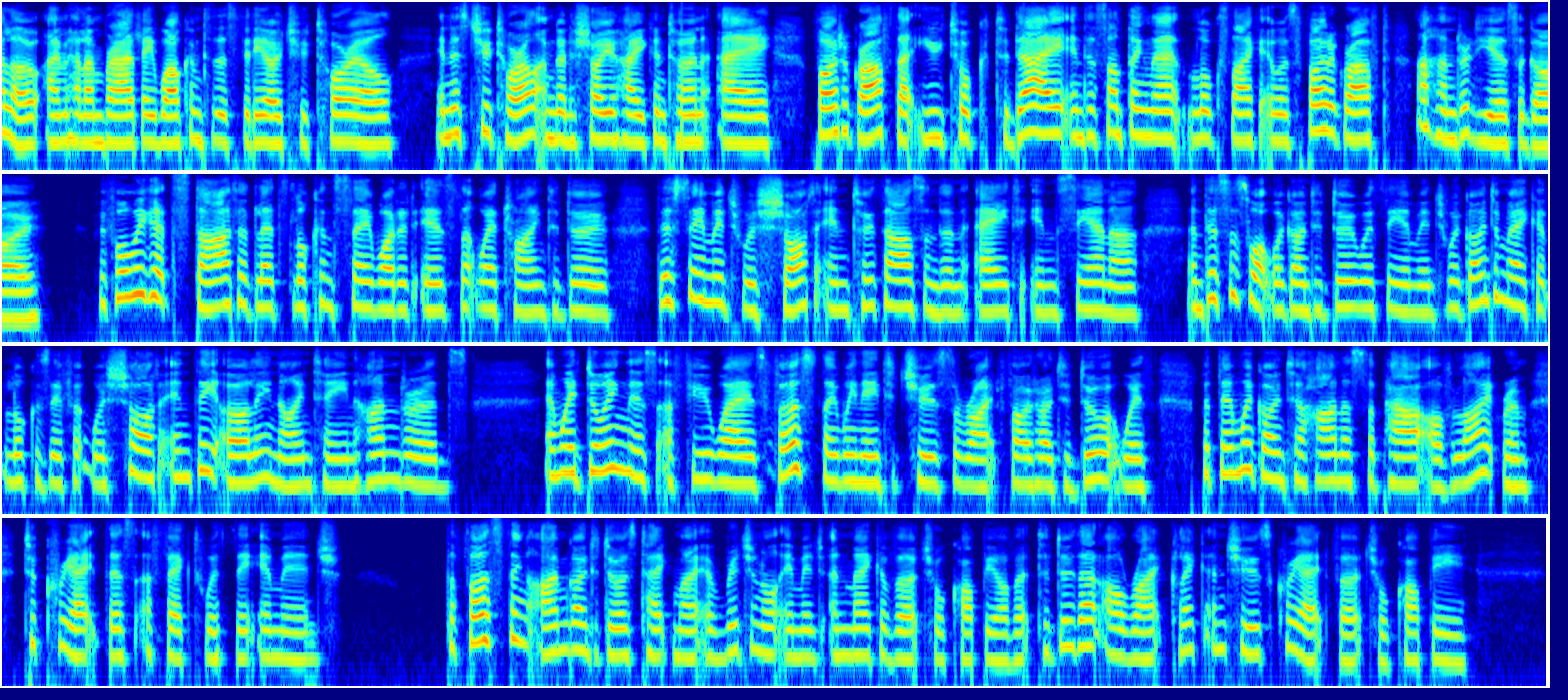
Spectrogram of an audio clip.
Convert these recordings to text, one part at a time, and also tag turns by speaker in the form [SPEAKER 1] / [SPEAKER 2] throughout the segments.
[SPEAKER 1] Hello, I'm Helen Bradley. Welcome to this video tutorial. In this tutorial, I'm going to show you how you can turn a photograph that you took today into something that looks like it was photographed a hundred years ago. Before we get started, let's look and see what it is that we're trying to do. This image was shot in 2008 in Siena, and this is what we're going to do with the image. We're going to make it look as if it was shot in the early 1900s. And we're doing this a few ways. Firstly, we need to choose the right photo to do it with, but then we're going to harness the power of Lightroom to create this effect with the image. The first thing I'm going to do is take my original image and make a virtual copy of it. To do that, I'll right click and choose Create Virtual Copy.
